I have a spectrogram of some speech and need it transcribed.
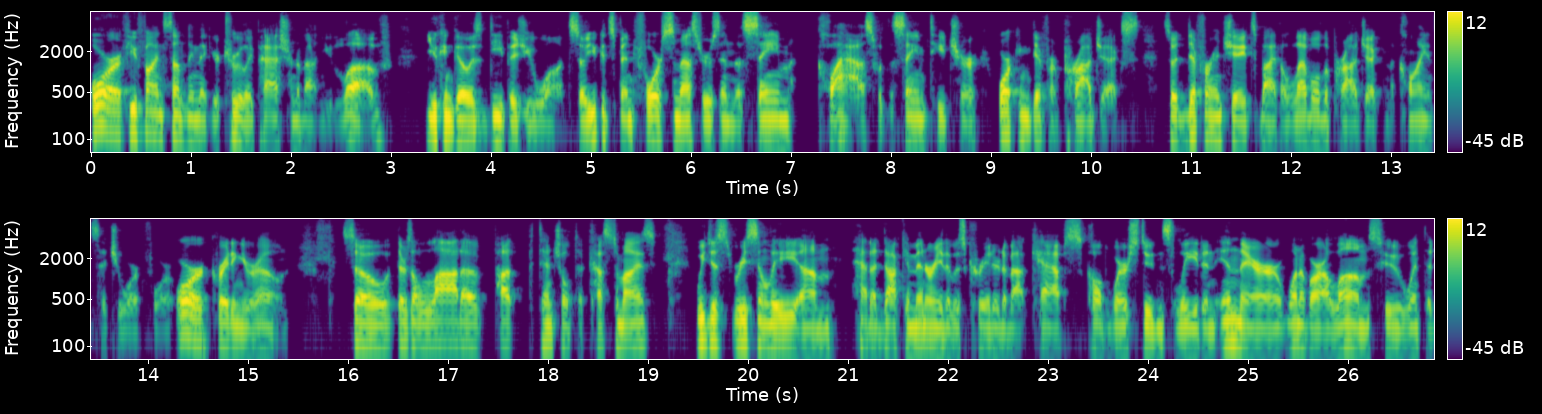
or if you find something that you're truly passionate about and you love, you can go as deep as you want. So you could spend four semesters in the same class with the same teacher working different projects so it differentiates by the level of the project and the clients that you work for, or creating your own. So there's a lot of pot- potential to customize. We just recently um, had a documentary that was created about CAPS called "Where Students Lead," and in there, one of our alums who went to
